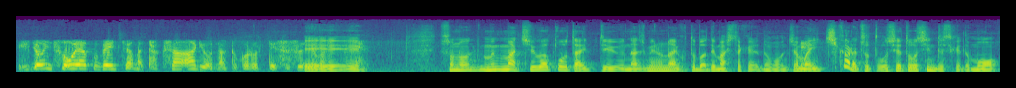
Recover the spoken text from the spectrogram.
非常に創薬ベンチャーがたくさんあるようなところって進んでますね。えーそのまあ、中和抗体っていう馴染みのない言葉出ましたけれども、じゃあ、一からちょっと教えてほしいんですけども、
